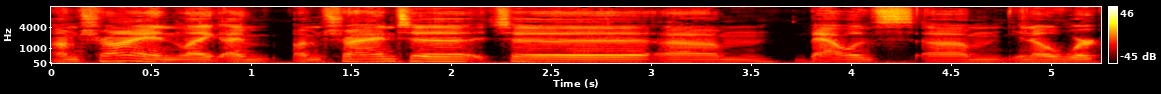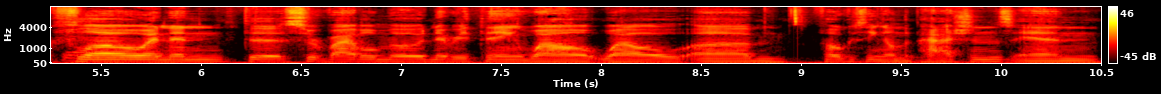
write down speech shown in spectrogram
I'm trying, like I'm I'm trying to to um, balance um, you know workflow and then the survival mode and everything while while um, focusing on the passions and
